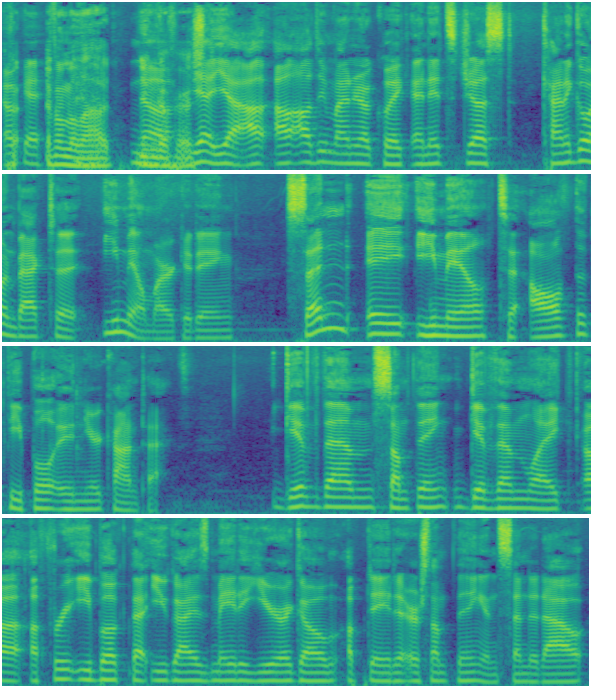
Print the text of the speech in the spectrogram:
okay. If I'm allowed, you no, go first. yeah, yeah. I'll, I'll, I'll do mine real quick, and it's just kind of going back to email marketing. Send a email to all of the people in your contacts. Give them something. Give them like a, a free ebook that you guys made a year ago. Update it or something, and send it out.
